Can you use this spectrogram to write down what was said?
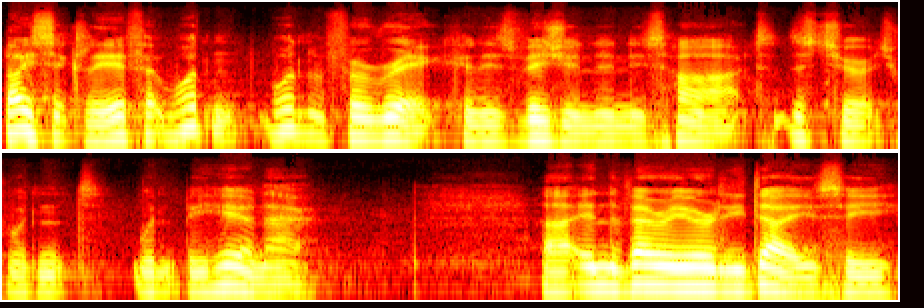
basically, if it wasn't, wasn't for Rick and his vision in his heart, this church wouldn't, wouldn't be here now. Uh, in the very early days, he,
